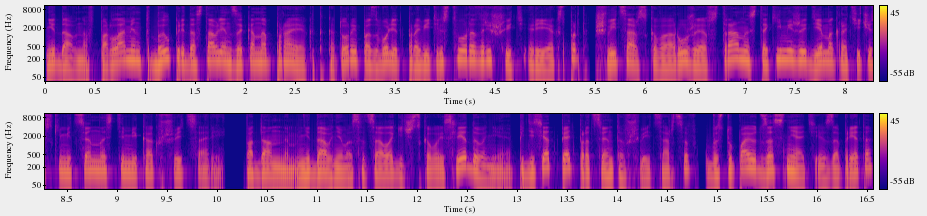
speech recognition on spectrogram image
Недавно в парламент был предоставлен законопроект, который позволит правительству разрешить реэкспорт швейцарского оружия в страны с такими же демократическими ценностями, как в Швейцарии. По данным недавнего социологического исследования, 55% швейцарцев выступают за снятие запрета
